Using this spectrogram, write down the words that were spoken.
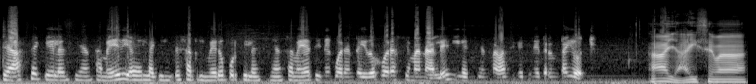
se hace que la enseñanza media es la que ingresa primero porque la enseñanza media tiene 42 horas semanales y la enseñanza básica tiene 38. Ah, ya, ahí se va.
